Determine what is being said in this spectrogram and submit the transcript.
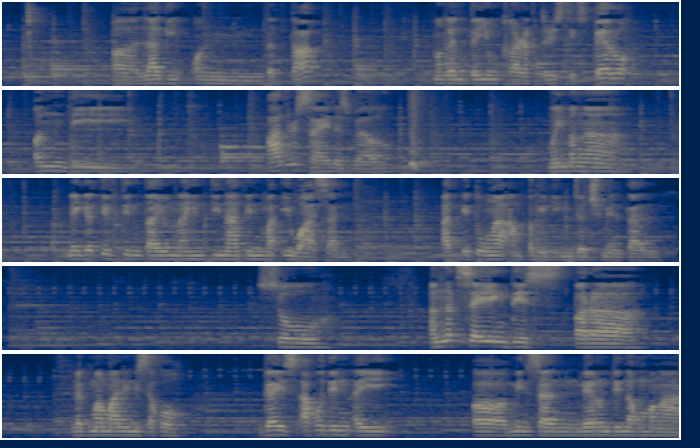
uh, laging on the top, maganda yung characteristics, pero on the other side as well, may mga negative din tayo na hindi natin maiwasan. At ito nga ang pagiging judgmental. So, I'm not saying this para nagmamalinis ako. Guys, ako din ay uh, minsan meron din akong mga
